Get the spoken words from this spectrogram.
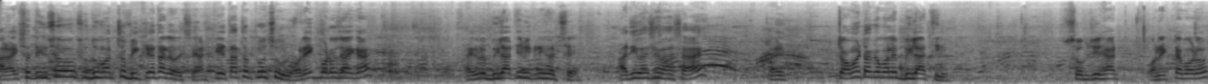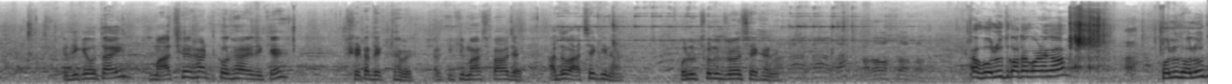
আড়াইশো তিনশো শুধুমাত্র বিক্রেতা রয়েছে, আর ক্রেতা তো প্রচুর, অনেক বড় জায়গা। এগুলো বিলাতি বিক্রি হচ্ছে আদিবাসী ভাষায়। টমেটোকে বলে বিলাতি। সবজির হাট অনেকটা বড়, এদিকেও তাই। মাছের হাট কোথায় এদিকে? সেটা দেখতে হবে। আর কি কি মাছ পাওয়া যায়? আদৌ আছে কি না? হলুদ হলুদ রয়েছে এখানে। হলুদ কত করে গো? হলুদ হলুদ?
